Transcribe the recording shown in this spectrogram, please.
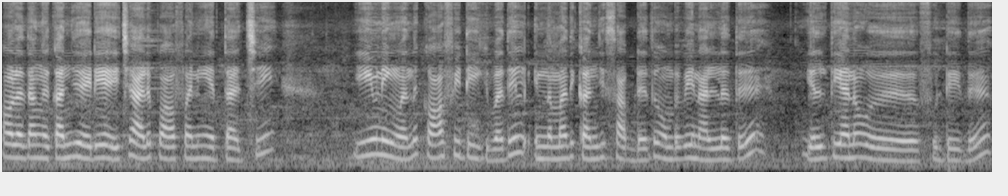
அவ்வளோதாங்க கஞ்சி ரெடி ஆகிடுச்சு அடுப்பு ஆஃப் பண்ணி எடுத்தாச்சு. ஈவினிங் வந்து காஃபி டீக்கு பதில் இந்த மாதிரி கஞ்சி சாப்பிட்றது ரொம்பவே நல்லது. ஹெல்த்தியான ஒரு ஃபுட்டு இது.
